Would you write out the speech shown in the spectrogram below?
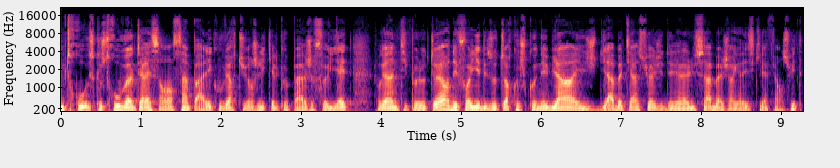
me trouve, ce que je trouve intéressant, sympa, les couvertures, je lis quelques pages, je feuillette, je regarde un petit peu l'auteur. Des fois, il y a des auteurs que je connais bien et je dis ah bah tiens celui-là j'ai déjà lu ça, bah je vais regarder ce qu'il a fait ensuite.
